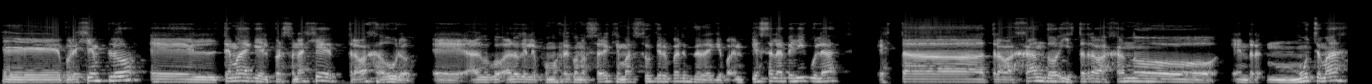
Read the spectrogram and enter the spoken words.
Eh, por ejemplo, el tema de que el personaje trabaja duro. algo, algo que le podemos reconocer es que Mark Zuckerberg, desde que empieza la película, está trabajando y está trabajando en mucho más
